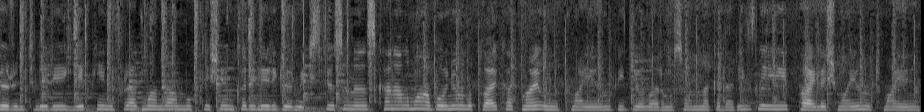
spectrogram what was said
görüntüleri, yepyeni fragmandan muhteşem kareleri görmek istiyorsanız kanalıma abone olup like atmayı unutmayın. Videolarımı sonuna kadar izleyip paylaşmayı unutmayın.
